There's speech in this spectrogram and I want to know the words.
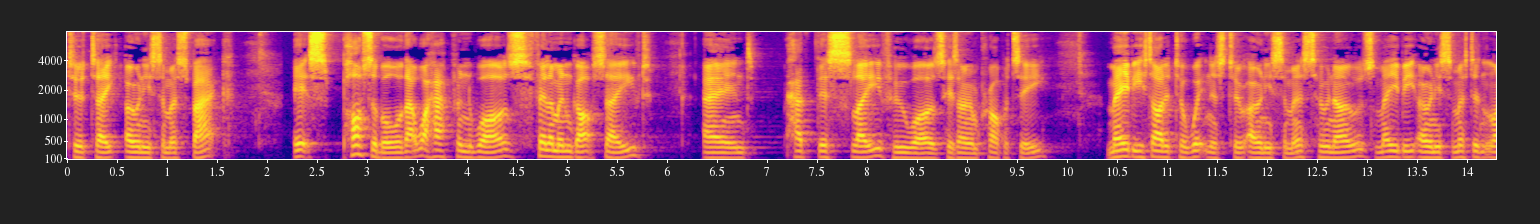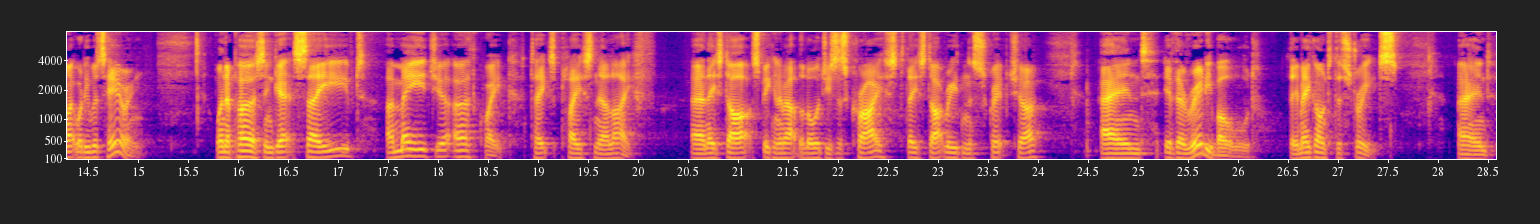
to take Onesimus back it's possible that what happened was Philemon got saved and had this slave who was his own property. Maybe he started to witness to Onesimus, who knows? Maybe Onesimus didn't like what he was hearing. When a person gets saved, a major earthquake takes place in their life. And they start speaking about the Lord Jesus Christ, they start reading the scripture, and if they're really bold, they may go into the streets and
